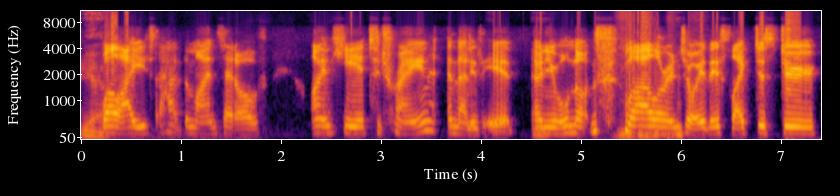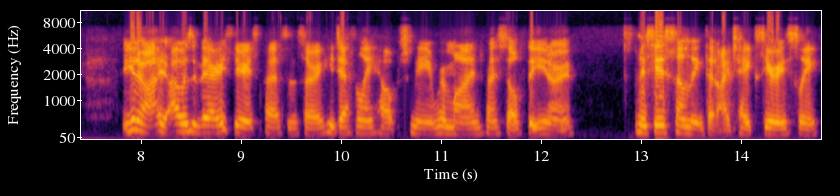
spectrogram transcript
Yeah. While I used to have the mindset of I'm here to train and that is it. And mm. you will not smile or enjoy this. Like just do you know, I, I was a very serious person, so he definitely helped me remind myself that, you know, this is something that I take seriously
